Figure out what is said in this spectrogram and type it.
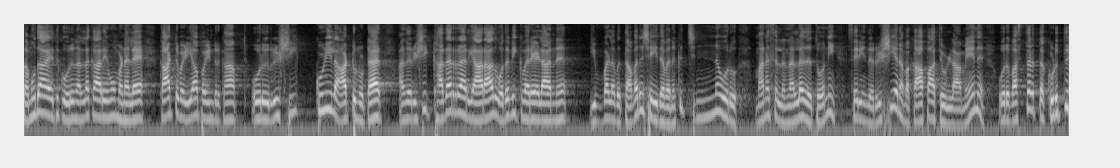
சமுதாயத்துக்கு ஒரு நல்ல காரியமும் பண்ணலை. காட்டு வழியாக போயிட்டு இருக்கான். ஒரு ரிஷி குழியில் ஆட்டுனுட்டார் அந்த ரிஷி கதர்றார் யாராவது உதவிக்கு வரையலான்னு இவ்வளவு தவறு செய்தவனுக்கு சின்ன ஒரு மனசில் நல்லது தோணி சரி இந்த ரிஷியை நம்ம காப்பாற்றி விடலாமேன்னு ஒரு வஸ்திரத்தை கொடுத்து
